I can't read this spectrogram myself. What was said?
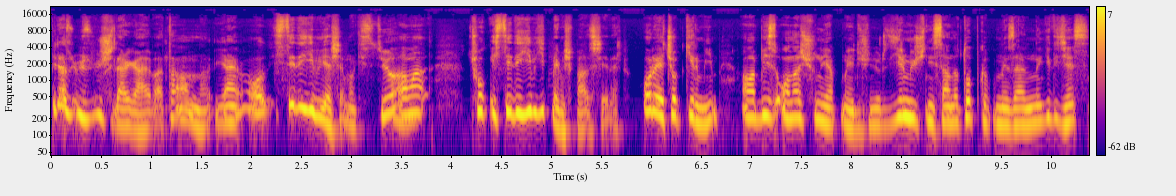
biraz üzmüşler galiba tamam mı? Yani o istediği gibi yaşamak istiyor ama çok istediği gibi gitmemiş bazı şeyler. Oraya çok girmeyeyim ama biz ona şunu yapmayı düşünüyoruz. 23 Nisan'da Topkapı Mezarlığı'na gideceğiz.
